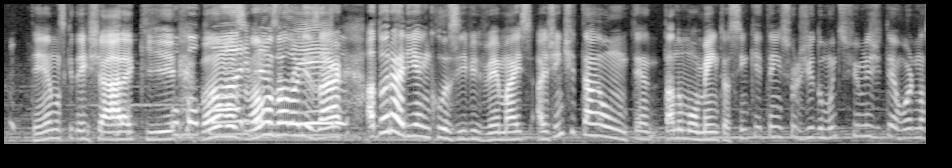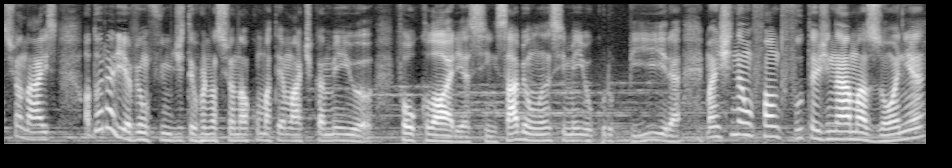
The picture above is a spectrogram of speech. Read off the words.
temos que deixar aqui. Vamos vamos brasileiro. valorizar. Adoraria, inclusive, ver mais. A gente tá, um, tá num momento assim que tem surgido muitos filmes de terror nacionais. Adoraria ver um filme de terror nacional com uma temática meio folclore, assim, sabe? Um lance meio curupira. Imagina um found footage na Amazônia.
